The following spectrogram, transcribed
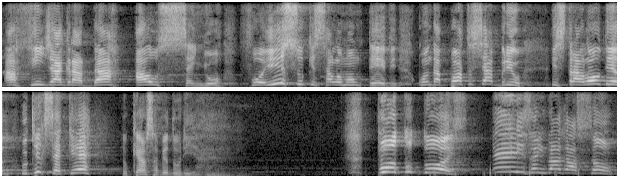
a fim de agradar ao Senhor. Foi isso que Salomão teve. Quando a porta se abriu, estralou o dedo. O que você quer? Eu quero sabedoria. Ponto 2. Eis a indagação.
